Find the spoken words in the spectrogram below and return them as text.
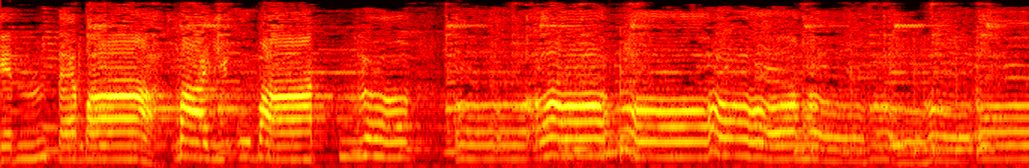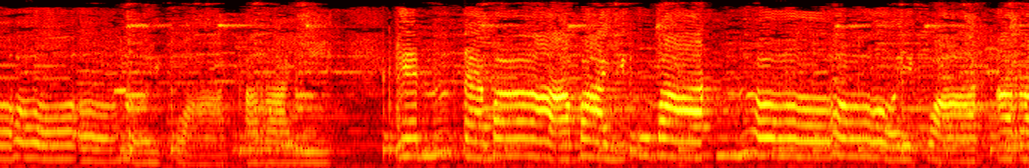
เห็นแต่บาบาอุบาทเออเออเออเออเออเอยกวาดอะไร เห็นแต่บ้าบาอุบาทเอ้ยกวาดอะไร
